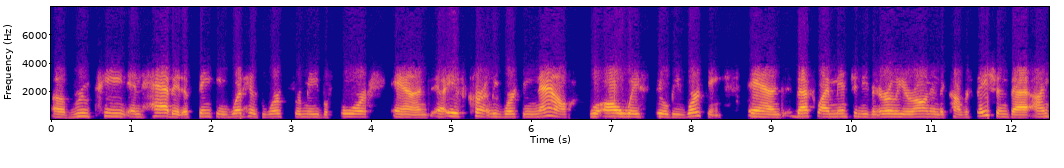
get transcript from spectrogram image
of routine and habit of thinking what has worked for me before and uh, is currently working now will always still be working. And that's why I mentioned even earlier on in the conversation that I'm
